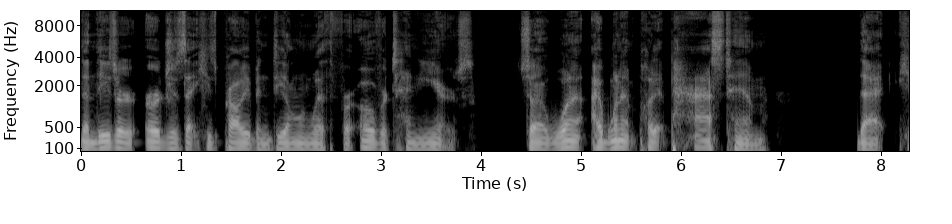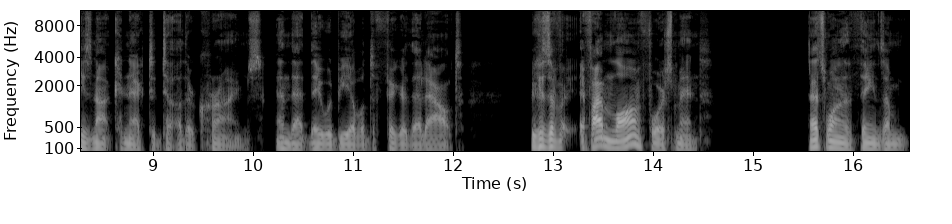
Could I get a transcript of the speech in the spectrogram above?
then these are urges that he's probably been dealing with for over 10 years. So I wouldn't, I wouldn't put it past him that he's not connected to other crimes and that they would be able to figure that out. Because if if I'm law enforcement, that's one of the things I'm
